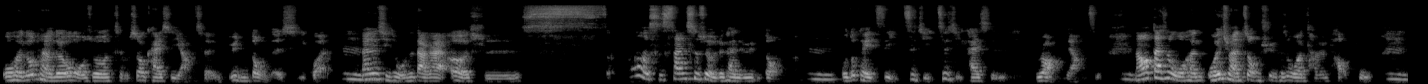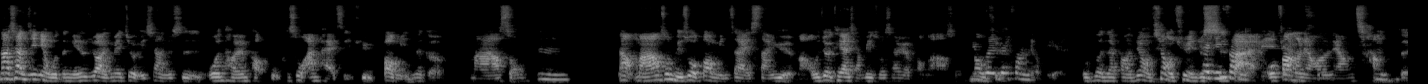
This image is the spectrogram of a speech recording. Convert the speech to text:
我很多朋友都问我说，什么时候开始养成运动的习惯？嗯，但是其实我是大概二十二十三四岁我就开始运动了。嗯，我都可以自己自己自己开始 run 这样子，嗯、然后但是我很我很喜欢重训，可是我很讨厌跑步。嗯，那像今年我的年度计划里面就有一项，就是我很讨厌跑步，可是我安排自己去报名那个马拉松。嗯，那马拉松，比如说我报名在三月嘛，我就贴在墙壁说三月跑马拉松。那我不能再放鸟别人，我不能再放，就像我像我去年就失败，我放了两两场。嗯、对，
